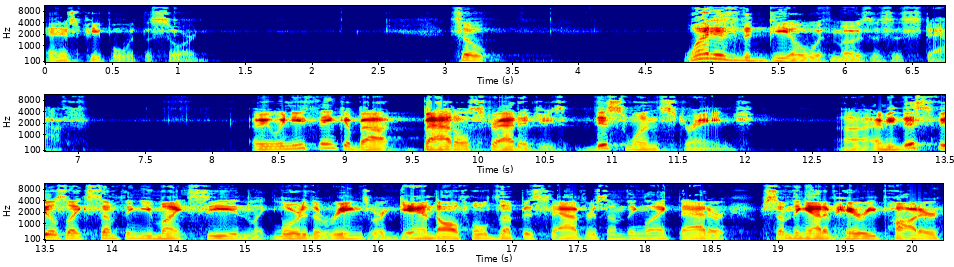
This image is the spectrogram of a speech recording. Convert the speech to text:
and his people with the sword. So, what is the deal with Moses' staff? I mean, when you think about battle strategies, this one's strange. Uh, I mean, this feels like something you might see in like Lord of the Rings where Gandalf holds up his staff or something like that, or, or something out of Harry Potter.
